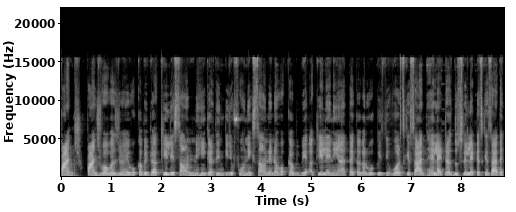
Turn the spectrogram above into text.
पाँच पाँच वॉवल्स जो है, वो कभी भी अकेले साउंड नहीं करते। इनकी जो फोनिक साउंड है ना, वो कभी भी अकेले नहीं आता है। अगर वो किसी वर्ड्स के साथ है लेटर्स दूसरे लेटर्स के साथ है,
